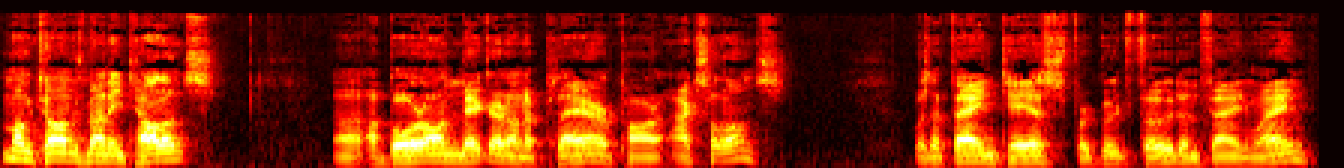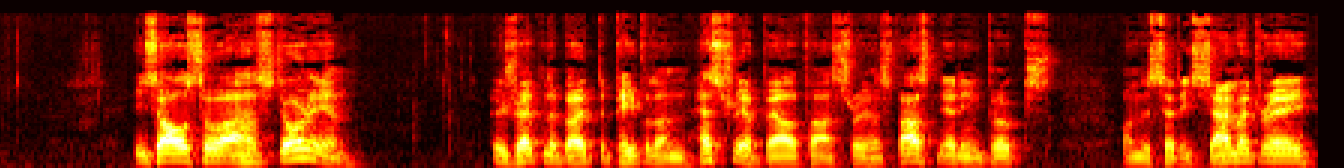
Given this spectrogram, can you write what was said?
Among Tom's many talents, uh, a bodhrán maker and a player par excellence, with a fine taste for good food and fine wine. He's also a historian who's written about the people and history of Belfast through his fascinating books on the city cemetery,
